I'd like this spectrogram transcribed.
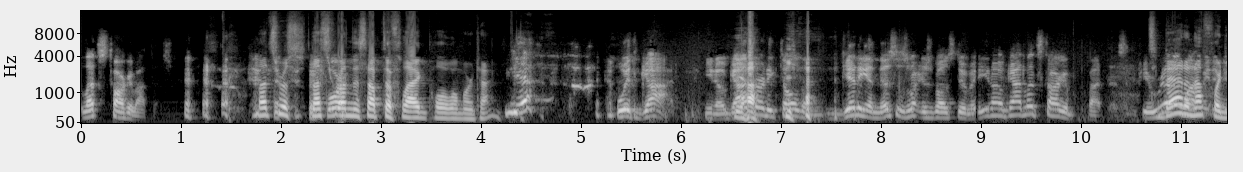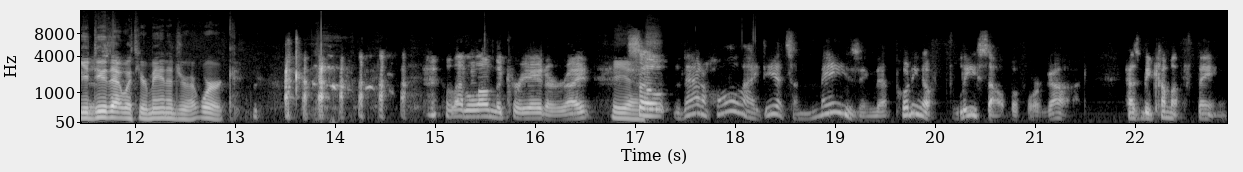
let's talk about this. Let's res- let's run this up the flagpole one more time. Yeah. With God. You know, God's Yeah. already told him, Gideon, this is what you're supposed to do. But, you know, God, let's talk about this. If you It's really bad enough when you do that with your manager at work. let alone the creator, right? Yes. So that whole idea, it's amazing that putting a fleece out before God has become a thing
